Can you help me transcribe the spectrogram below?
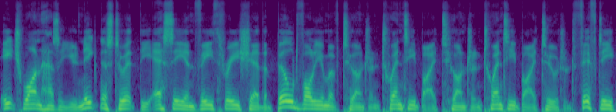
Each one has a uniqueness to it. The SE and V3 share the build volume of 220 by 220 by 250,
